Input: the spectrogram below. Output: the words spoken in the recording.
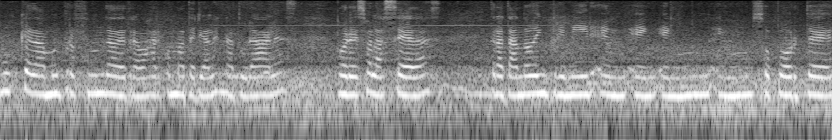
búsqueda muy profunda de trabajar con materiales naturales, por eso las sedas, tratando de imprimir en un soporte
